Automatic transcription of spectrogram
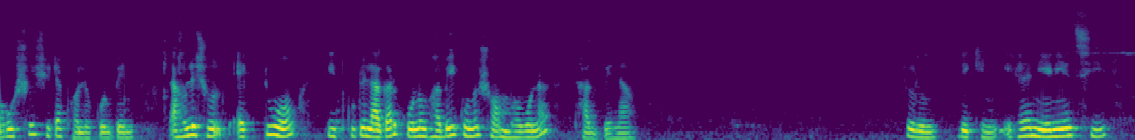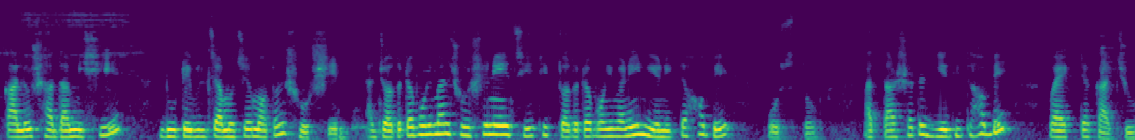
অবশ্যই সেটা ফলো করবেন। তাহলে একটুও তিতকুটে লাগার কোনোভাবেই কোনো সম্ভাবনা থাকবে না। চলুন, দেখে নিই। এখানে নিয়ে নিয়েছি কালো সাদা মিশিয়ে দু টেবিল চামচের মতন সর্ষে। আর যতটা পরিমাণ সর্ষে নিয়েছি, ঠিক ততটা পরিমাণেই নিয়ে নিতে হবে পোস্ত। আর তার সাথে দিয়ে দিতে হবে কয়েকটা কাজু।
